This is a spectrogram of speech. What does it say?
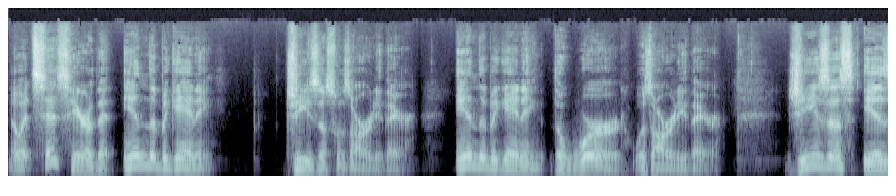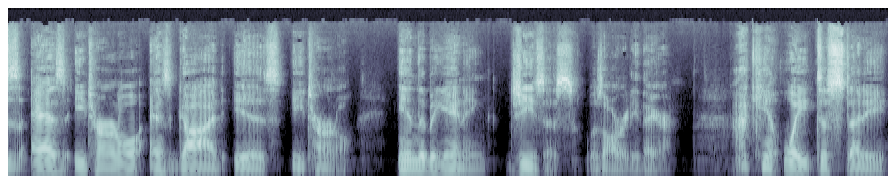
No, it says here that in the beginning, Jesus was already there. In the beginning, the Word was already there. Jesus is as eternal as God is eternal. In the beginning, Jesus was already there. I can't wait to study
